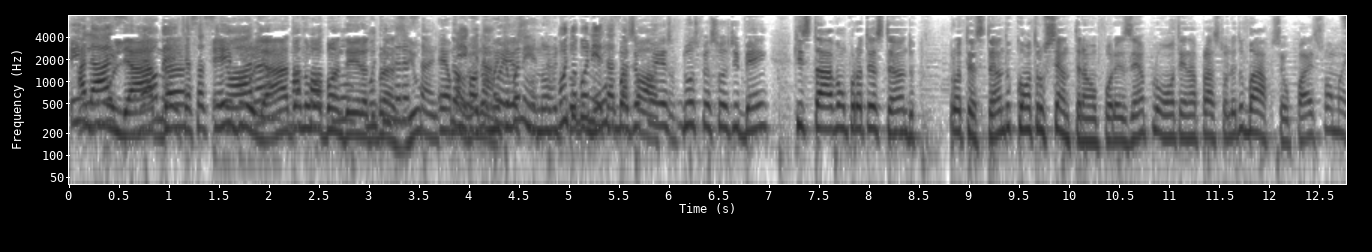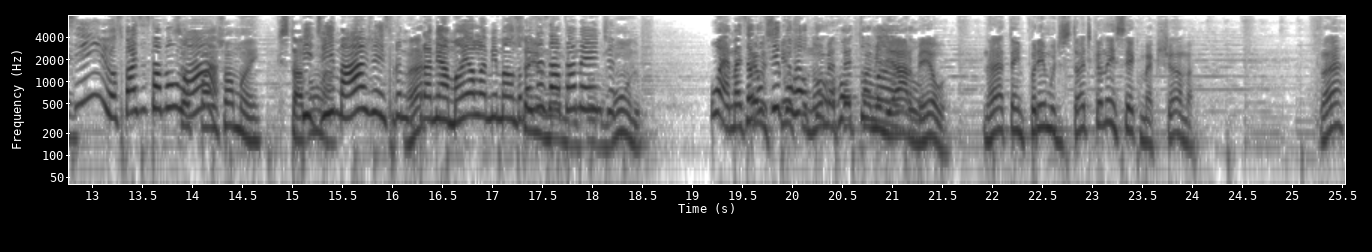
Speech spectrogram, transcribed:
Aliás, embrulhada, realmente, essa senhora, embrulhada uma numa bandeira do Brasil. É uma Não, foto eu muito bonita. Muito bonita mundo, essa mas eu foto. conheço duas pessoas de bem que estavam protestando. Protestando contra o Centrão, por exemplo, ontem na Praça Toledo Barro. Seu pai e sua mãe. Sim, meus pais estavam Seu lá. pai e sua mãe. Que estavam Pedi lá. imagens pra, Né? pra minha mãe, ela me mandou. Sei Mas o nome de exatamente. mundo. Ué, mas eu, Eu não fico esqueço o nome até de rotulando. familiar meu. Né? Tem primo distante que eu nem sei como é que chama. Né?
